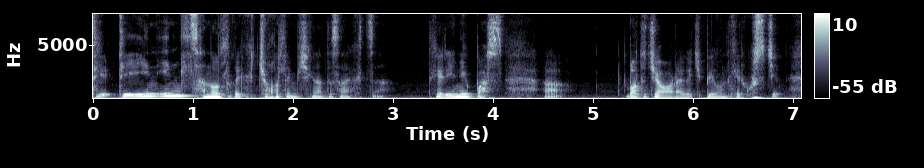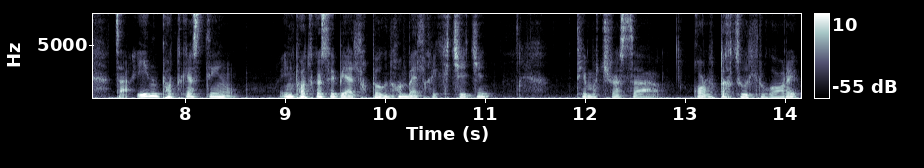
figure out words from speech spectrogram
тий энэ энэ л сануулга их чухал юм шиг надад санагдсан. Тэгэхээр энийг бас бодож яваарай гэж би үнэхээр хүсэж байна. За энэ подкастын энэ подкастыг би айлах богинохон байлгахыг хичээж байна. Тийм учраас 3 дахь зүйл рүү оръё.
